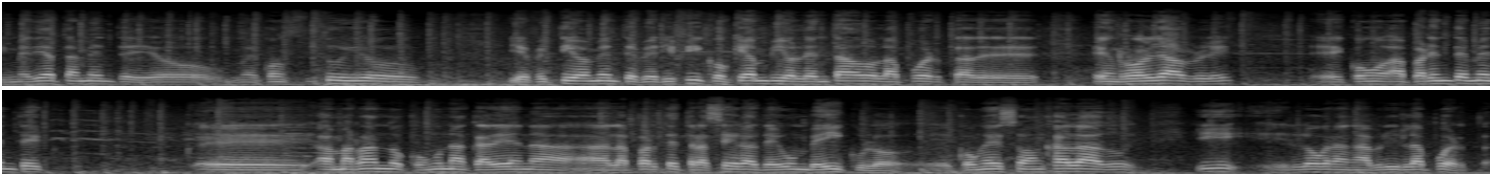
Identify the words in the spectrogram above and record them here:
inmediatamente yo me constituyo y efectivamente verifico que han violentado la puerta de enrollable, aparentemente eh, amarrando con una cadena a la parte trasera de un vehículo. Eh, con eso han jalado y eh, logran abrir la puerta.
